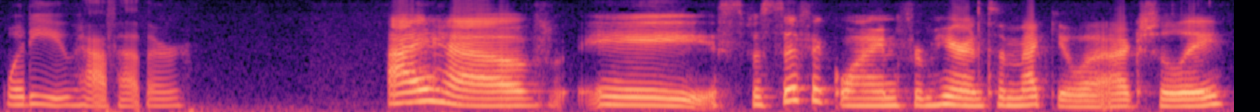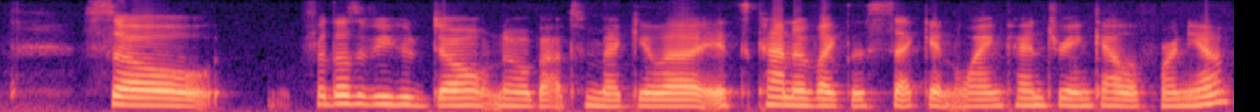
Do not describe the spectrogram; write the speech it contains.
what do you have, Heather? I have a specific wine from here in Temecula, actually. So, for those of you who don't know about Temecula, it's kind of like the second wine country in California.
